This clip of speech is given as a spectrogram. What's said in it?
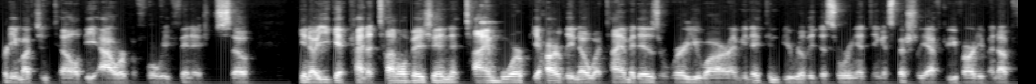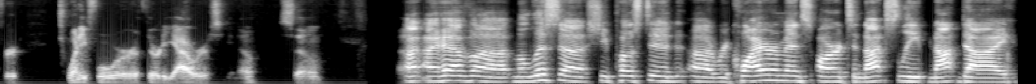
pretty much until the hour before we finished. So, you know, you get kind of tunnel vision, time warp. You hardly know what time it is or where you are. I mean, it can be really disorienting, especially after you've already been up for 24 or 30 hours. You know, so I, have uh, Melissa. She posted uh, requirements are to not sleep, not die,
